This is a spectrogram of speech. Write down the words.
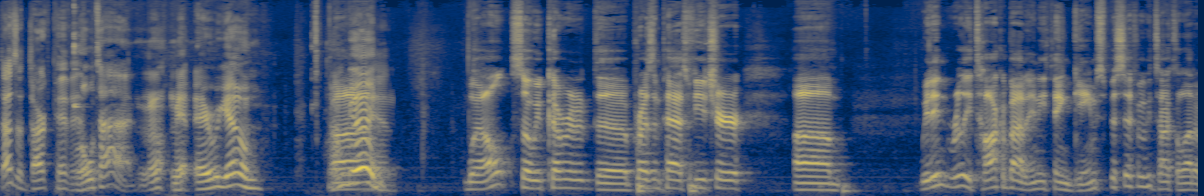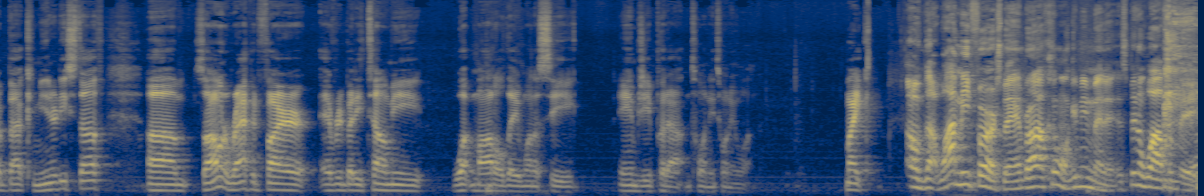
That was a dark pivot. roll tide. Well, yeah, there we go. I'm Uh, good. Man. Well, so we've covered the present, past, future. Um, we didn't really talk about anything game specific. We talked a lot about community stuff. Um, so I want to rapid fire everybody tell me what model they want to see AMG put out in 2021. Mike, Oh, no, why me first, man, bro? Come on, give me a minute. It's been a while for me.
